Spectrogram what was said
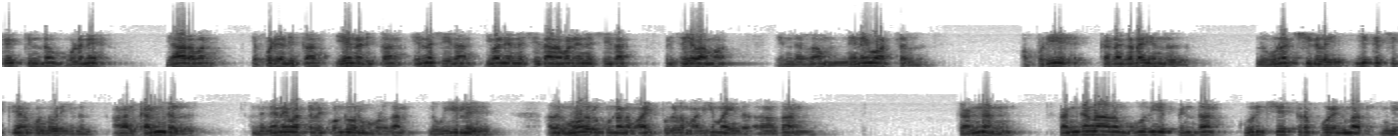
கேட்கின்றோம் உடனே யார் அவன்? எப்படி அடித்தான்? ஏன் அடித்தான்? என்ன செய்தான்? இவன் என்ன செய்தான்? அவன் என்ன செய்தான்? இப்படி செய்யலாமா? என்றெல்லாம் நினைவாற்றல். அப்படியே கடகட என்று இந்த உணர்ச்சிகளை இயக்க சக்தியாக கொண்டு வருகின்றது. ஆனால் கண்கள் அந்த நினைவாற்றலை கொண்டு வரும் பொழுதுதான் இந்த உயிரிலே அதில் மோதலுக்குண்டான வாய்ப்புகளும் அதிகமாகின்றது. அதனால்தான் கண்ணன் சங்கநாதம் ஊதிய பின் தான் குருச்சேத்திர போர் என்பார்கள் இங்கே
